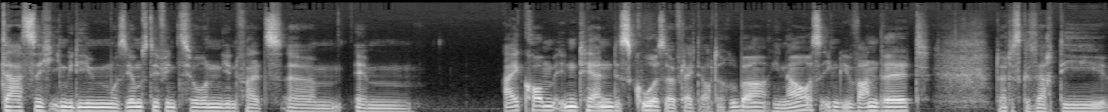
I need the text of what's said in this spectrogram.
dass sich irgendwie die Museumsdefinition jedenfalls ähm, im ICOM-internen Diskurs oder vielleicht auch darüber hinaus irgendwie wandelt. Du hattest gesagt, die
